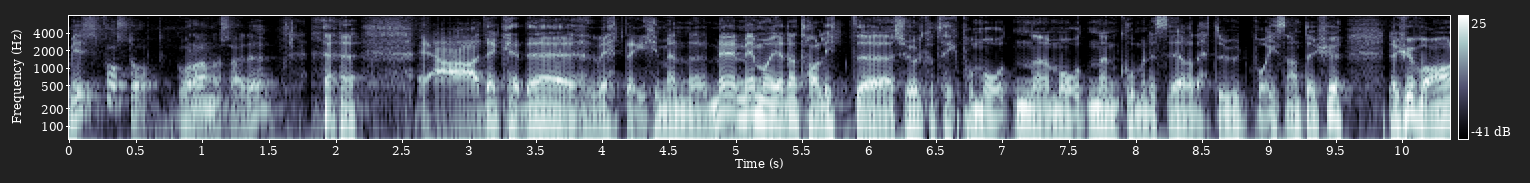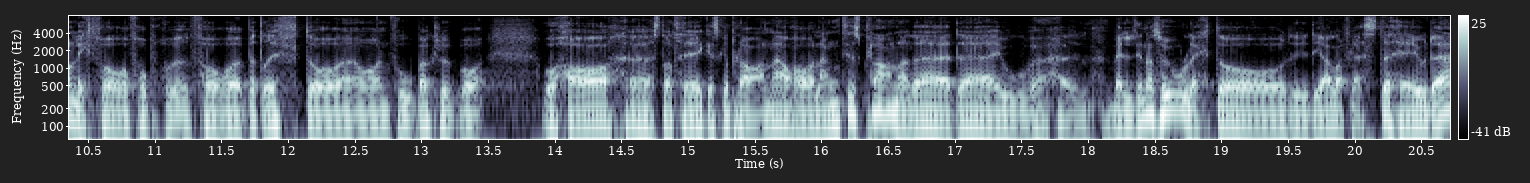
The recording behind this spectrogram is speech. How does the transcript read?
misforstått? Går det an å si det? ja, det, det, vet jeg ikke, men vi, vi må gjerne ta litt uh, selvkritikk på måten, uh, måten en kommuniserer dette ut på. Det er, ikke, det ikke vanlig for, for, for bedrift og, og, en fotballklubb å, å ha strategiske planer og ha langtidsplaner. Det, det er jo veldig naturlig, og de, de, aller fleste har jo det.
